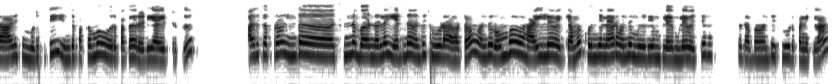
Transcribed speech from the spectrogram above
தாளித்து முடிச்சுட்டு இந்த பக்கமும் ஒரு பக்கம் ரெடி ஆகிட்டுருக்கு அதுக்கப்புறம் இந்த சின்ன பர்னரில் எண்ணெய் வந்து சூடாகட்டும். வந்து ரொம்ப ஹைலே வைக்காமல் கொஞ்ச நேரம் வந்து மீடியம் ஃப்ளேம்லேயே வச்சு நம்ம வந்து சூடு பண்ணிக்கலாம்.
